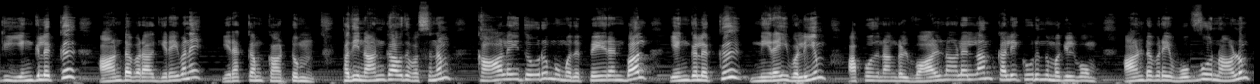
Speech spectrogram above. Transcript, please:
எங்களுக்கு ஆண்டவராகி இறைவனை இரக்கம் காட்டும். பதினான்காவது வசனம் காலைதோறும் உமது பேரன்பால் எங்களுக்கு நிறைவழியும் அப்போது நாங்கள் வாழ்நாளெல்லாம் களி கூர்ந்து மகிழ்வோம். ஆண்டவரை ஒவ்வொரு நாளும்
